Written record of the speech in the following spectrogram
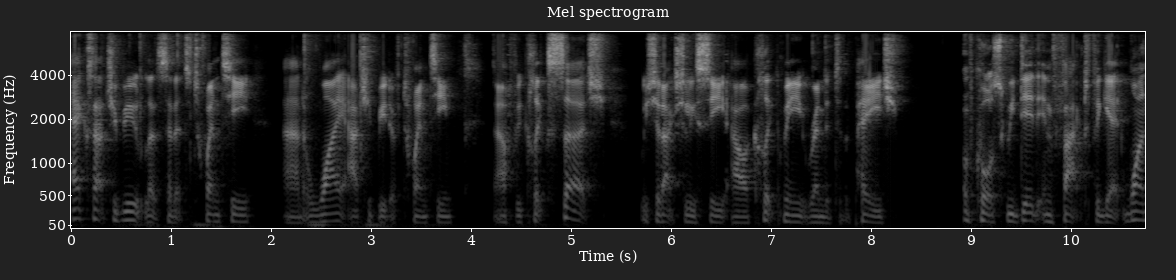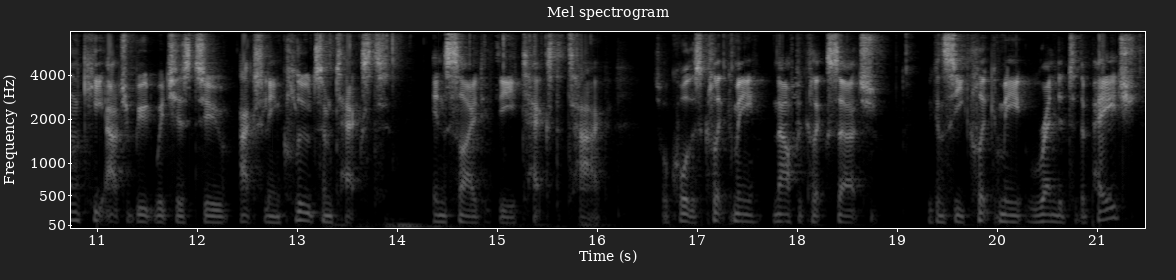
X attribute. Let's set it to 20 and a Y attribute of 20. Now, if we click search, we should actually see our click me rendered to the page. Of course, we did in fact forget one key attribute, which is to actually include some text inside the text tag. So we'll call this click me. Now, if we click search, we can see click me rendered to the page.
